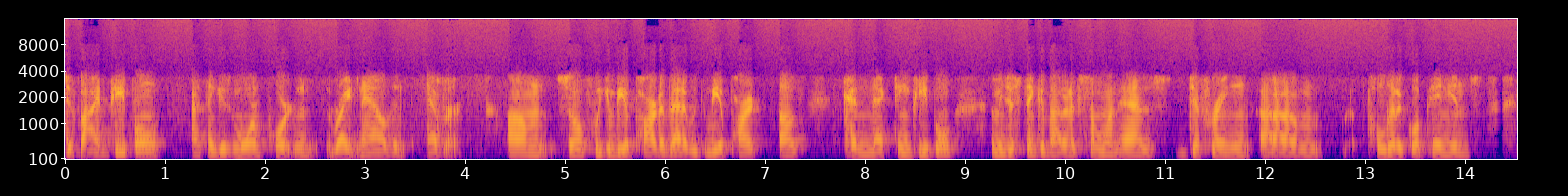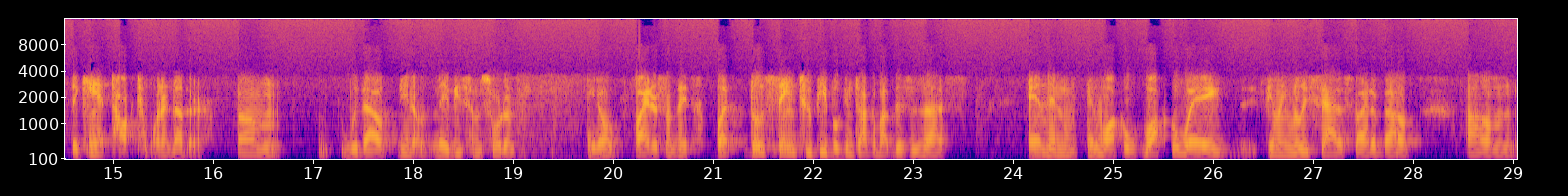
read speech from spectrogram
divide people, I think is more important right now than ever. Um, so if we can be a part of that, if we can be a part of connecting people, I mean, just think about it. If someone has differing um, political opinions, they can't talk to one another. Um, without you know maybe some sort of you know fight or something. But those same two people can talk about This Is Us, and then and walk walk away feeling really satisfied about um,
